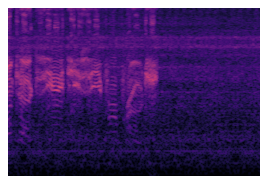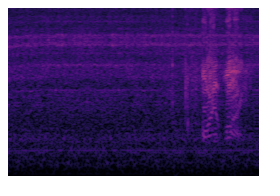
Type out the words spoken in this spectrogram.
Contact CATC for approach. Hornet 1, heading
